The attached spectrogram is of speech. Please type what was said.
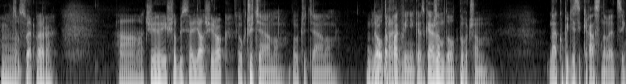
Mm, super. super. A čiže išlo by sa aj ďalší rok? Určite áno, určite áno. Dobre. Bolo to fakt vynikajúce, každému to odporúčam. Nakúpite si krásne veci.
